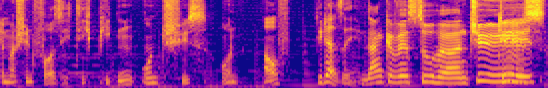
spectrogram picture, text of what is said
immer schön vorsichtig pieken und tschüss und auf Wiedersehen. Danke fürs Zuhören. Tschüss. Tschüss.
